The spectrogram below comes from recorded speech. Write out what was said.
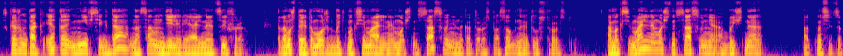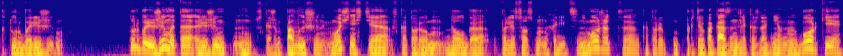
Скажем так, это не всегда на самом деле реальная цифра, потому что это может быть максимальная мощность всасывания, на которую способно это устройство. А максимальная мощность всасывания обычно относится к турборежиму. Турборежим это режим, ну, скажем, повышенной мощности, в котором долго пылесос находиться не может, э, который противопоказан для каждодневной уборки,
